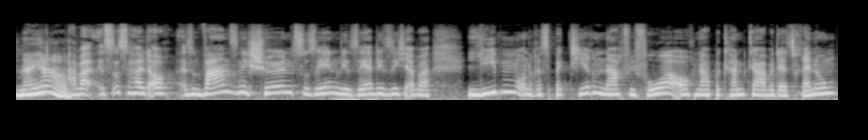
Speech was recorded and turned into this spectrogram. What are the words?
Naja. Aber es ist halt auch es wahnsinnig schön zu sehen, wie sehr die sich aber lieben und respektieren nach wie vor, auch nach Bekanntgabe der Trennung.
